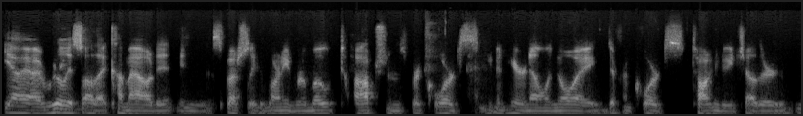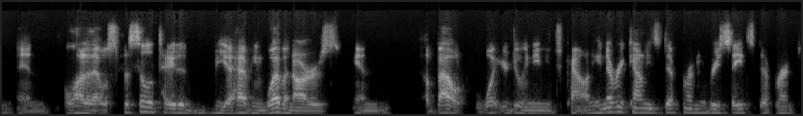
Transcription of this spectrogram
yeah, I really saw that come out in, in, especially learning remote options for courts, even here in Illinois, different courts talking to each other. And a lot of that was facilitated via having webinars and about what you're doing in each county. And every county's different, every state's different.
